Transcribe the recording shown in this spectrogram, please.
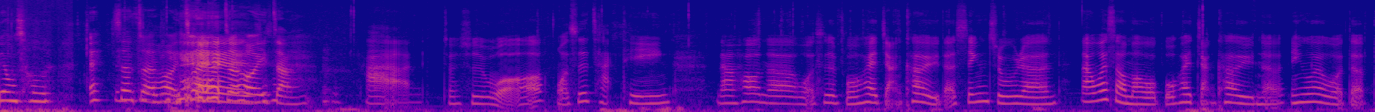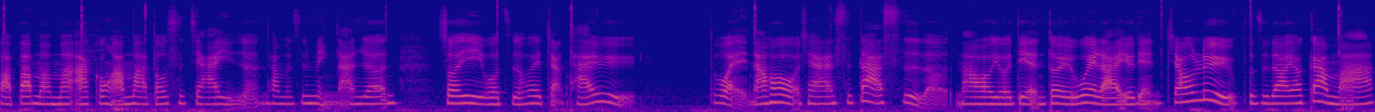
不用抽了，哎、欸，剩最后一 最最后一张，嗨，就是我，我是彩婷，然后呢，我是不会讲客语的新竹人。那为什么我不会讲客语呢？因为我的爸爸妈妈、阿公阿嬷都是嘉义人，他们是闽南人，所以我只会讲台语。对，然后我现在是大四了，然后有点对未来有点焦虑，不知道要干嘛。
